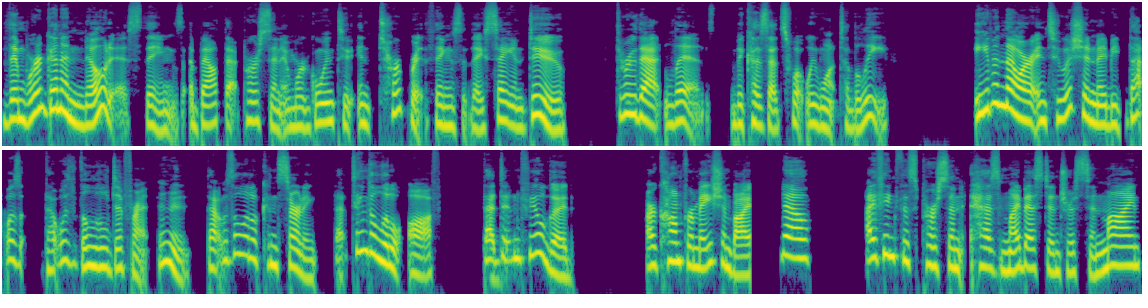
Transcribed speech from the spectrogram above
then we're going to notice things about that person and we're going to interpret things that they say and do through that lens because that's what we want to believe. Even though our intuition maybe that was that was a little different. Mm, that was a little concerning. That seemed a little off. That didn't feel good. Our confirmation bias no, I think this person has my best interests in mind.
